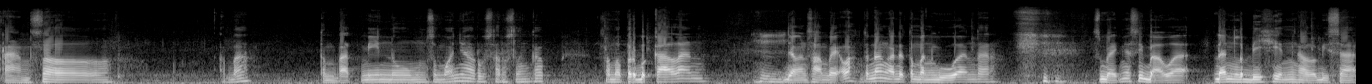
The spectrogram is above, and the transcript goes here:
ransel, apa tempat minum semuanya harus harus lengkap. Sama perbekalan. Hmm. jangan sampai wah tenang ada teman gua ntar. Sebaiknya sih bawa dan lebihin kalau bisa.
